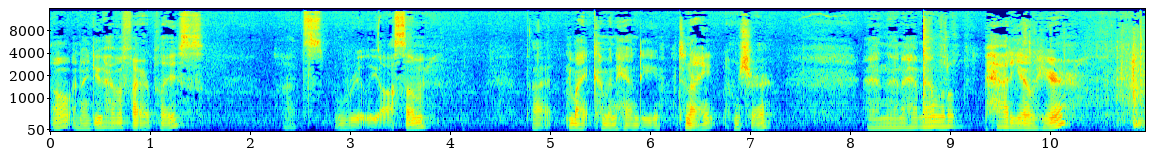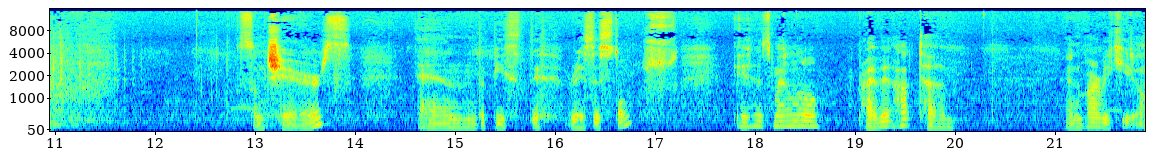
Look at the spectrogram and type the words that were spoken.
oh, and I do have a fireplace. That's really awesome. That might come in handy tonight, I'm sure. And then I have my own little patio here. Some chairs. And the piece de resistance is my little private hot tub and barbecue.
